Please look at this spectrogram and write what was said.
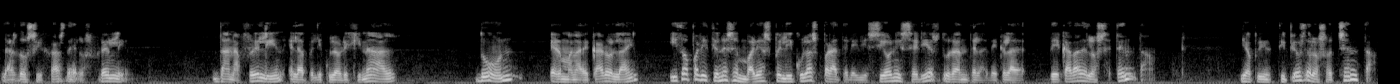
las dos hijas de los Freeling. Dana Freeling en la película original, Dune, hermana de Caroline, hizo apariciones en varias películas para televisión y series durante la década, de los 70 y a principios de los 80.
